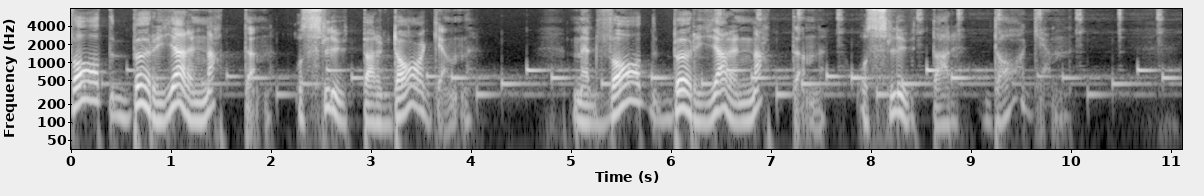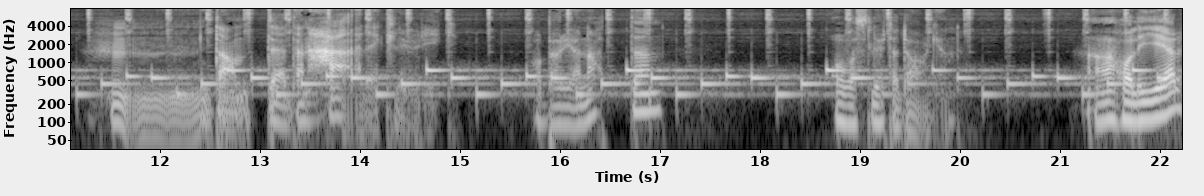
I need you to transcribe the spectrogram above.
vad börjar natten och slutar dagen? Med vad börjar natten och slutar dagen? Hmm, Dante, den här är klurig. Vad börjar natten och vad slutar dagen? Ja, håll i er.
